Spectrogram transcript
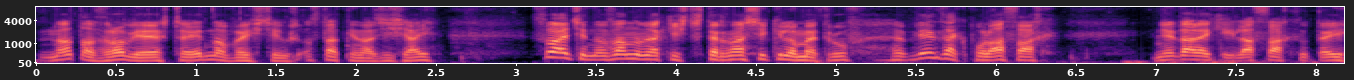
No to zrobię jeszcze jedno wejście, już ostatnie na dzisiaj. Słuchajcie, no za mną jakieś 14 km, więc jak po lasach, niedalekich lasach tutaj,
